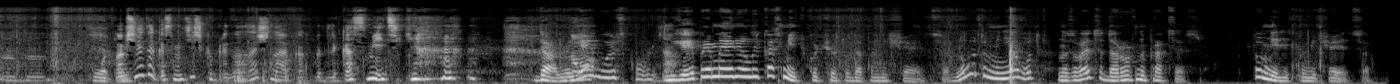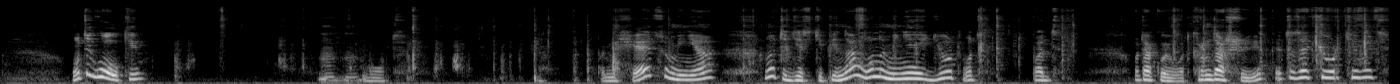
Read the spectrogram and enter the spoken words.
Угу. Вот Вообще эта косметичка предназначена как бы для косметики. Да, но, но... я его использую. Да. Я и примерила и косметику, что туда помещается. Ну вот у меня вот называется дорожный процесс. Что у меня здесь помещается? Вот иголки. Угу. Вот. Помещается у меня, ну это детский пенал, он у меня идет вот под вот такой вот карандаши. Это зачеркивать.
